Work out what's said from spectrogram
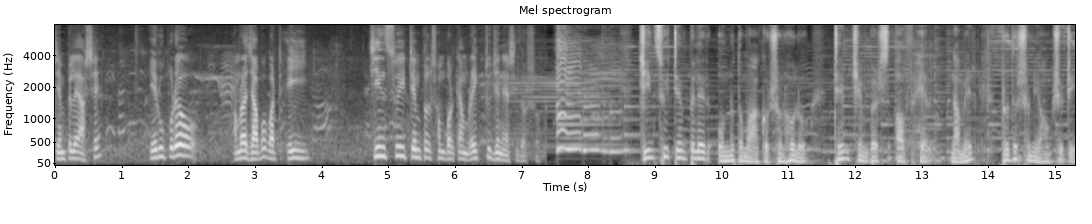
টেম্পলে আসে। এর উপরেও আমরা যাব বাট এই চিনসুই টেম্পল সম্পর্কে আমরা একটু জেনে আসি, দর্শক। চিনসুই টেম্পলের অন্যতম আকর্ষণ হল টেন চেম্বার্স অফ হেল নামের প্রদর্শনী অংশটি।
